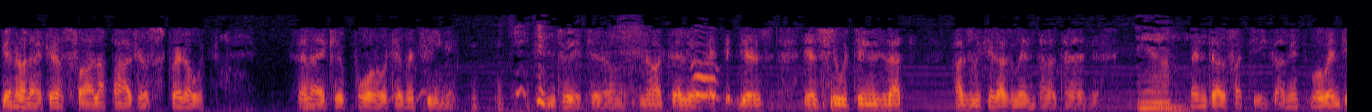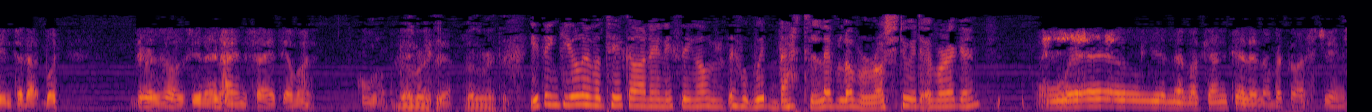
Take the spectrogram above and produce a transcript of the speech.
you know, like it just fall apart, just spread out. So like you pour out everything into it, you know. No, I tell you, oh. there's there's few things that as wicked as mental tiredness Yeah. mental fatigue, and it, we went into that, but the results, you know, in hindsight, yeah, man, cool. Well worth it. Well worth it. You think you'll ever take on anything of, with that level of rush to it ever again? Well, you never can tell, you know, because strange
